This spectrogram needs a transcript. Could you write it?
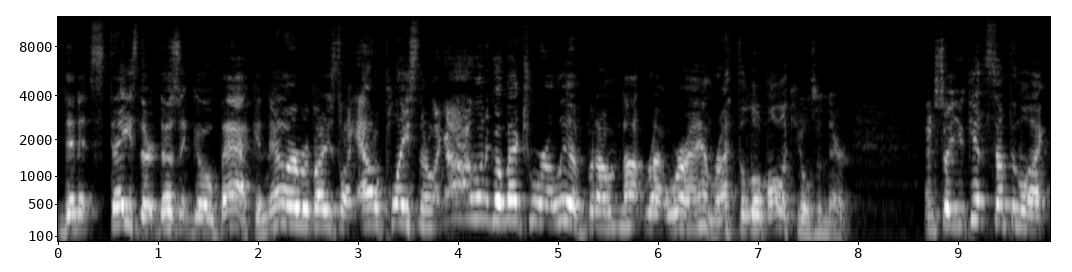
then it stays there. It doesn't go back. And now everybody's like out of place and they're like, oh, I want to go back to where I live, but I'm not right where I am, right? The little molecules in there. And so you get something like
